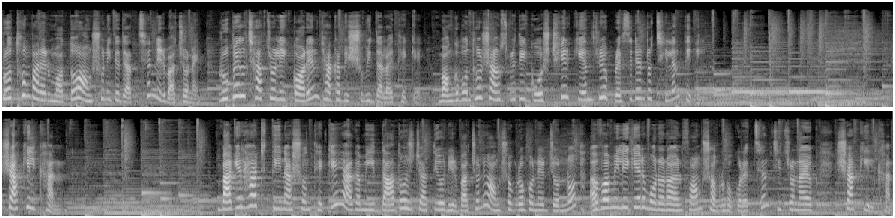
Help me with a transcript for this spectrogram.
প্রথমবারের মতো অংশ নিতে যাচ্ছেন নির্বাচনে। রুবেল ছাত্রলীগ করেন ঢাকা বিশ্ববিদ্যালয় থেকে। বঙ্গবন্ধুর সাংস্কৃতিক গোষ্ঠীর কেন্দ্রীয় প্রেসিডেন্টও ছিলেন তিনি। শাকিল খান বাগেরহাট তিন আসন থেকে আগামী দ্বাদশ জাতীয় নির্বাচনে অংশগ্রহণের জন্য আওয়ামী লীগের মনোনয়ন ফর্ম সংগ্রহ করেছেন চিত্রনায়ক শাকিল খান।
